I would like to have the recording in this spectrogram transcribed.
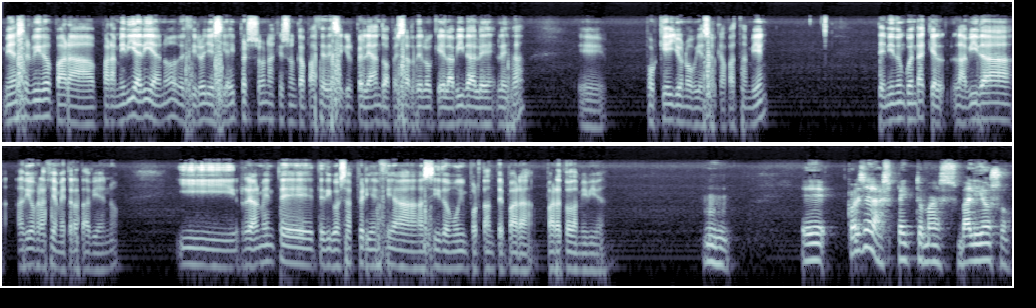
me ha servido para, para mi día a día, ¿no? Decir, oye, si hay personas que son capaces de seguir peleando a pesar de lo que la vida les, da, eh, ¿por qué yo no voy a ser capaz también? Teniendo en cuenta que la vida, a Dios gracias, me trata bien, ¿no? y realmente te digo, esa experiencia ha sido muy importante para, toda mi vida. Eh, ¿Cuál es el aspecto más valioso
